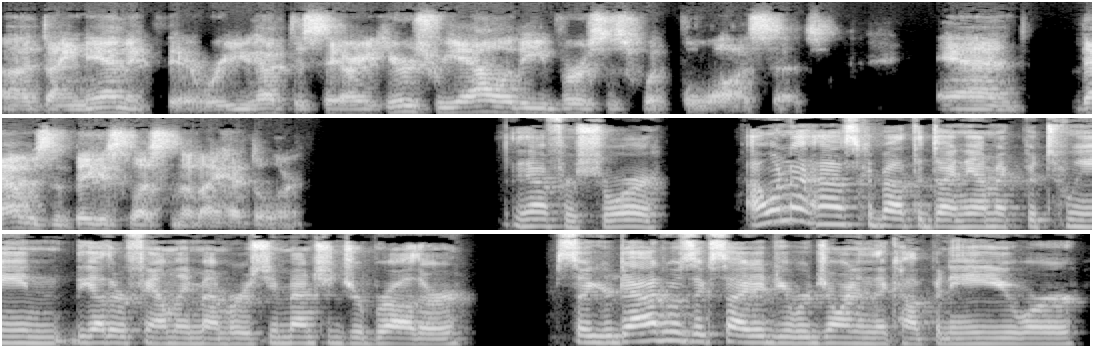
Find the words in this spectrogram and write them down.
uh, dynamic there where you have to say, all right, here's reality versus what the law says. And that was the biggest lesson that I had to learn. Yeah, for sure. I want to ask about the dynamic between the other family members. You mentioned your brother. So your dad was excited you were joining the company. You were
